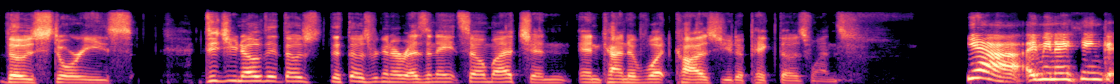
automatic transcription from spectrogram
those stories. Did you know that those that those were going to resonate so much and and kind of what caused you to pick those ones? Yeah, I mean, I think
